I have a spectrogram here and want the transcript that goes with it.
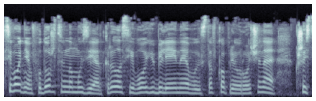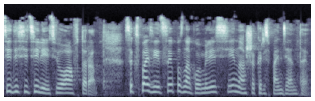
Сегодня в художественном музее открылась его юбилейная выставка, приуроченная к 60-летию автора. С экспозицией познакомились и наши корреспонденты.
